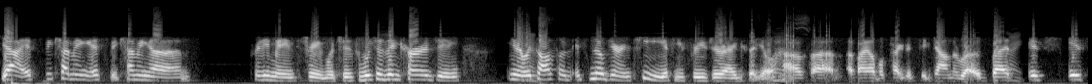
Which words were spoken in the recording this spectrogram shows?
yeah, it's becoming it's becoming a pretty mainstream, which is which is encouraging. You know, it's also it's no guarantee if you freeze your eggs that you'll course. have uh, a viable pregnancy down the road, but Right. it's it's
